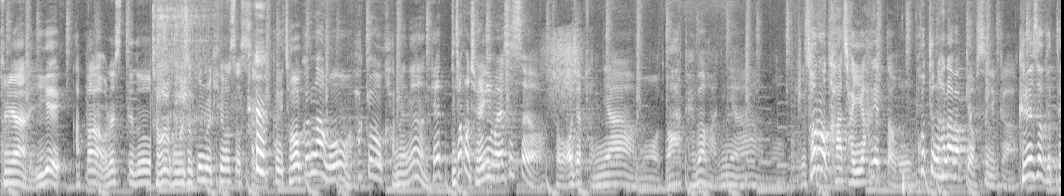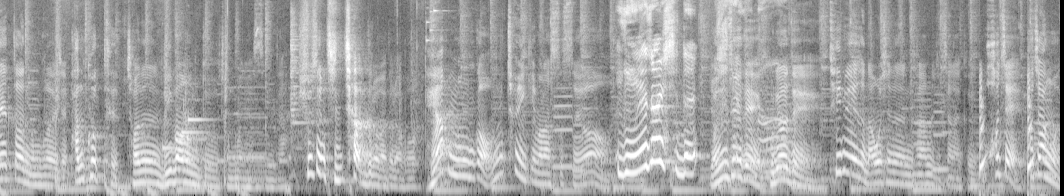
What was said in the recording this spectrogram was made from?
준야 이게 아빠가 어렸을 때도 저걸 보면서 꿈을 키웠었어. 그 저거 끝나고 학교 가면은 그냥 무조건 저 얘기만 했었어요. 저 어제 봤냐 뭐 와 대박 아니냐 뭐 서로 다 자기가 하겠다고 코트는 하나밖에 없으니까 그래서 그때 했던 농구가 이제 반코트 저는 리바운드 전문이었습니다 슛은 진짜 안 들어가더라고 대학 농구가 엄청 인기 많았었어요 이게 예전 시대. 연세대, 고려대, TV에서 나오시는 사람들 있잖아. 그 허재, 허장훈,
